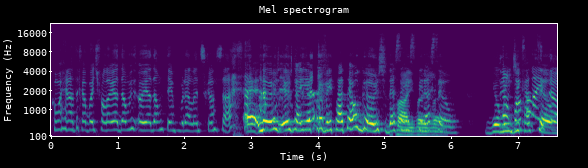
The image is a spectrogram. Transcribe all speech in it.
como a Renata acabou de falar, eu ia dar um, eu ia dar um tempo para ela descansar. É, não, eu, eu, já ia aproveitar até o gancho dessa vai, inspiração. Vai, vai. De uma não, indicação. Falar, então.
